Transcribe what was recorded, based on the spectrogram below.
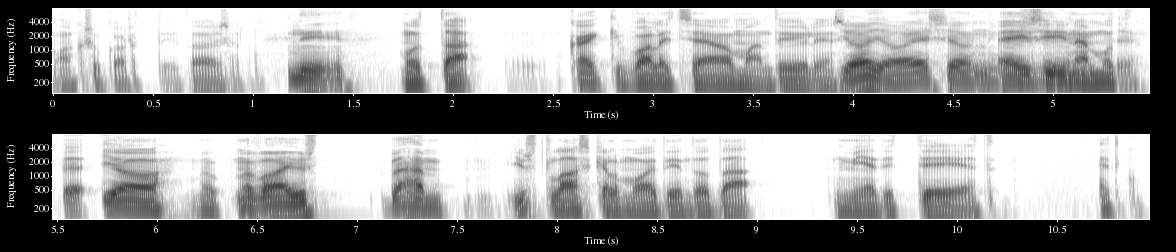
maksukorttia toisella. Niin. Mutta kaikki valitsee oman tyylinsä. Joo, joo, ei se ole niin Ei siinä, mutta joo, me, me vaan just vähän just laskelmoitiin tota, mietittiin, että et ku-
